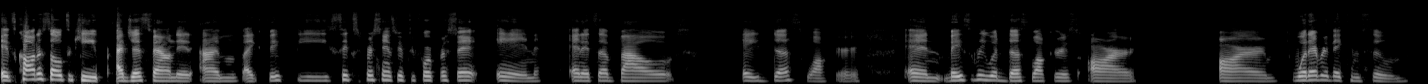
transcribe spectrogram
It's called A Soul to Keep. I just found it. I'm like 56%, 54% in and it's about a Duskwalker. And basically, what Duskwalkers are are whatever they consume.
